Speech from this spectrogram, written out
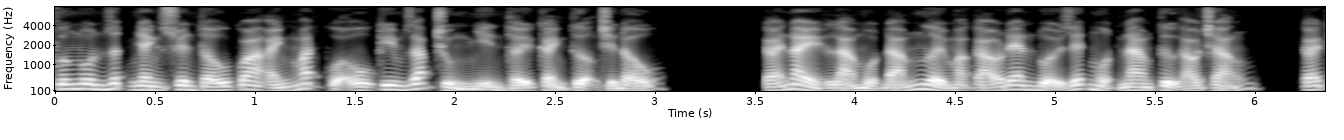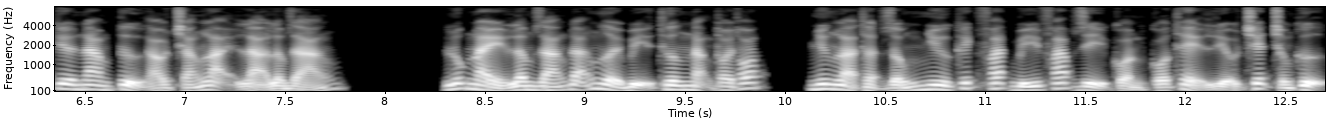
phương nôn rất nhanh xuyên tấu qua ánh mắt của ô kim giáp trùng nhìn thấy cảnh tượng chiến đấu. Cái này là một đám người mặc áo đen đuổi giết một nam tử áo trắng, cái kia nam tử áo trắng lại là lâm dáng lúc này lâm dáng đã người bị thương nặng thoi thót, nhưng là thật giống như kích phát bí pháp gì còn có thể liều chết chống cự.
